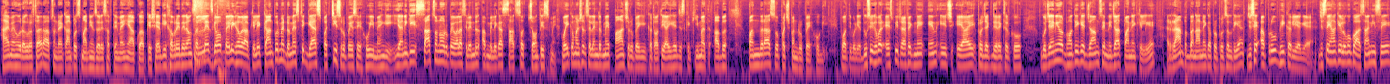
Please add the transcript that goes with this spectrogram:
हाय, मैं हूँ रघु अफ्तार आप सुन रहे हैं कानपुर स्मार्ट न्यूज़ और इस हफ़्ते में ही आपको आपके शेयर की खबरें दे रहा हूँ। सो लेट्स गो पहली खबर आपके लिए। कानपुर में डोमेस्टिक गैस पच्चीस रुपए से हुई महँगी, यानी कि सात सौ नौ रुपए वाला सिलेंडर अब मिलेगा सात सौ चौंतीस में। वही कमर्शियल सिलेंडर में पाँच रुपए की कटौती आई है, जिसकी कीमत अब पंद्रह सौ पचपन रुपए होगी। बहुत ही बढ़िया। दूसरी खबर एसपी ट्रैफ़िक ने एन प्रोजेक्ट डायरेक्टर को गुजैनी और भौती के जाम से निजात पाने के लिए रैंप बनाने का प्रपोजल दिया, जिसे अप्रूव भी कर लिया गया है, जिससे यहाँ के लोगों को आसानी से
